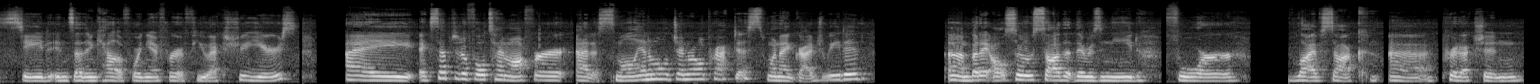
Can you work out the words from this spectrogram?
stayed in Southern California for a few extra years. I accepted a full time offer at a small animal general practice when I graduated, um, but I also saw that there was a need for livestock uh, production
